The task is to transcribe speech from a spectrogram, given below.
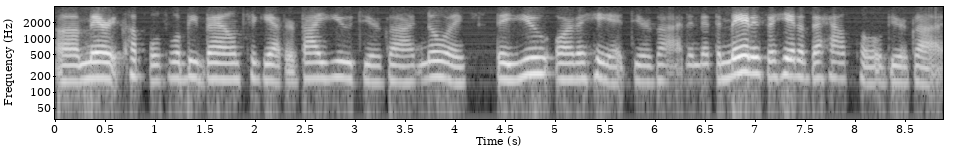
uh, married couples will be bound together by you, dear God, knowing that you are the head, dear God, and that the man is the head of the household, dear God,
